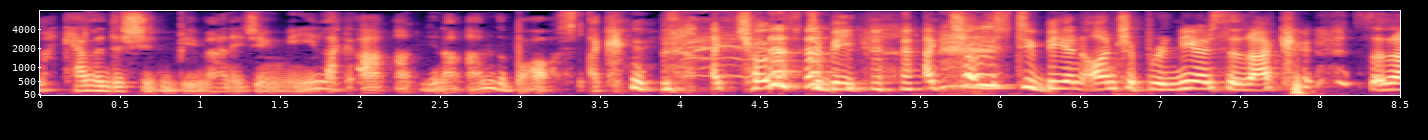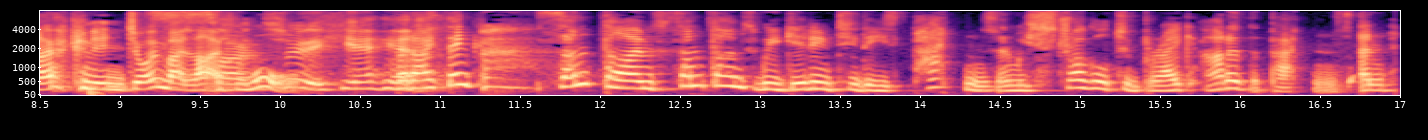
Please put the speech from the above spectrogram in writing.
my calendar shouldn't be managing me. Like, I, I, you know, I'm the boss. Like, I chose to be, I chose to be an entrepreneur so that I can, so that I can enjoy my life so more. True. Yeah, yeah. But I think sometimes, sometimes we get into these patterns and we struggle to break out of the patterns. And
